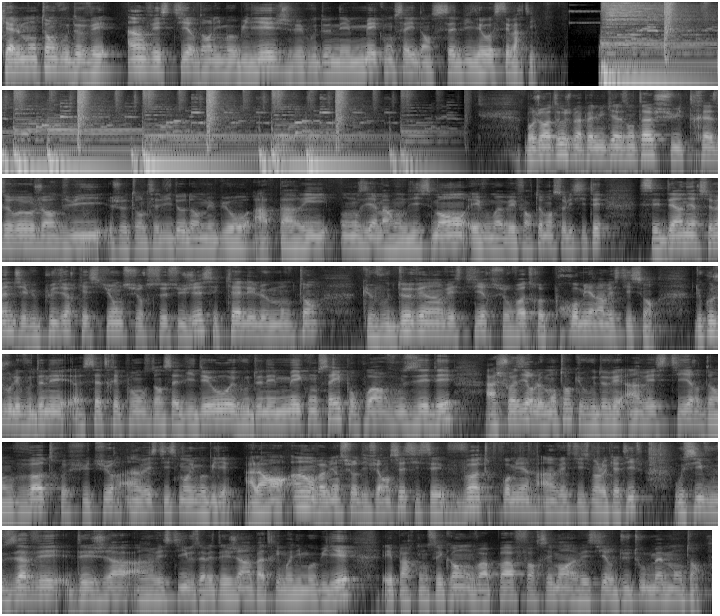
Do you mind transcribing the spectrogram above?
Quel montant vous devez investir dans l'immobilier? Je vais vous donner mes conseils dans cette vidéo. C'est parti Bonjour à tous, je m'appelle Mickaël Zonta, je suis très heureux aujourd'hui. Je tourne cette vidéo dans mes bureaux à Paris, 11e arrondissement et vous m'avez fortement sollicité ces dernières semaines. J'ai vu plusieurs questions sur ce sujet, c'est quel est le montant que vous devez investir sur votre premier investissement. Du coup, je voulais vous donner euh, cette réponse dans cette vidéo et vous donner mes conseils pour pouvoir vous aider à choisir le montant que vous devez investir dans votre futur investissement immobilier. Alors en 1, on va bien sûr différencier si c'est votre premier investissement locatif ou si vous avez déjà investi, vous avez déjà un patrimoine immobilier et par conséquent, on ne va pas forcément investir du tout le même montant.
